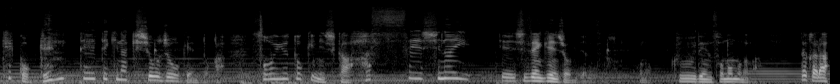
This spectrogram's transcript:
結構限定的な気象条件とかそういう時にしか発生しない、え、自然現象みたいなんですよ。この空電そのものが。だから、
